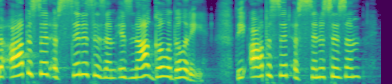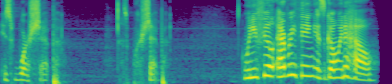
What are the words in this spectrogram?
The opposite of cynicism is not gullibility. The opposite of cynicism is worship. It's worship. When you feel everything is going to hell,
